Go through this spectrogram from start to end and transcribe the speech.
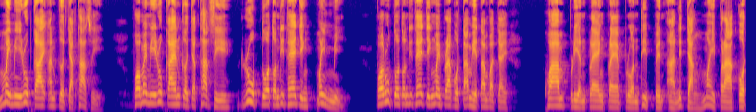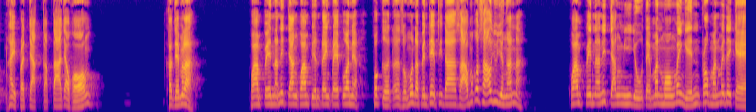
ไม่มีรูปกายอันเกิดจากธาตุสี่พอไม่มีรูปกายอันเกิดจากธาตุสี่รูปตัวตนที่แท้จริงไม่มี พอรูปตัวตนที่แท้จริง ไม่ปรากฏตามเหตุตามปัจจัย ความเปลี่ยนแปลงแปรปรวนที่เป็นอนิจจังไม่ปรากฏให้ประจักษ์กับตาเจ้าของ เข้าใจไหมล่ะ ความเป็นอนิจจังความเปลี่ยนแปลงแปรปรวนเนี่ยพอเกิดสมมติว่าเป็นเทพธิดาสาวมันก็สาวอยู่อย่างนั้นน่ะ ความเป็นอนิจจังมีอยู่ แต่มันมองไม่เห็น เพราะมันไม่ได้แก่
